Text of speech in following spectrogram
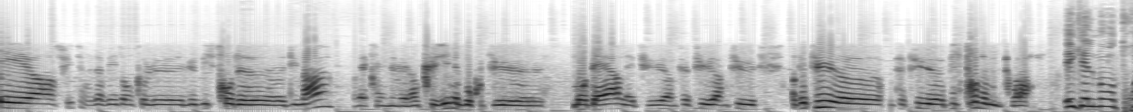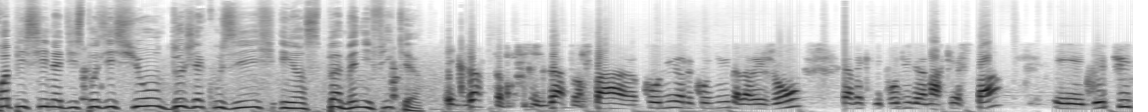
Et euh, ensuite, vous avez donc le, le bistrot de Dumas avec une, une cuisine beaucoup plus moderne et puis un peu plus un peu un peu plus euh, un peu plus euh, bistronomique, voilà. Également trois piscines à disposition, deux jacuzzi et un spa magnifique. Exact, exact. Un spa euh, connu et reconnu dans la région avec des produits de la marque Espa. Et depuis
